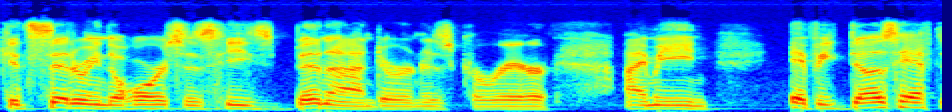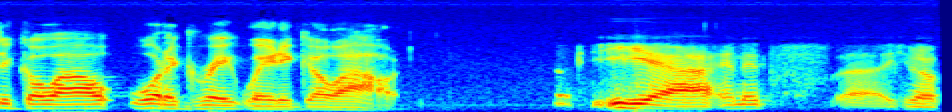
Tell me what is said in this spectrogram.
considering the horses he's been on during his career. I mean, if he does have to go out, what a great way to go out. Yeah, and it's uh, you know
